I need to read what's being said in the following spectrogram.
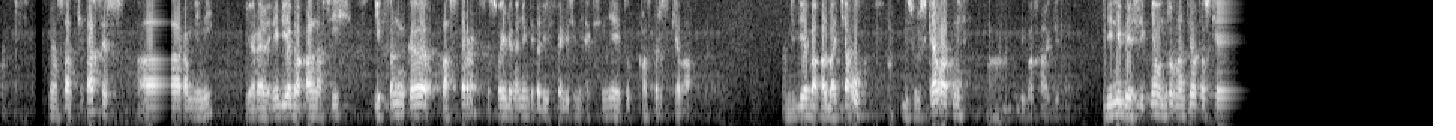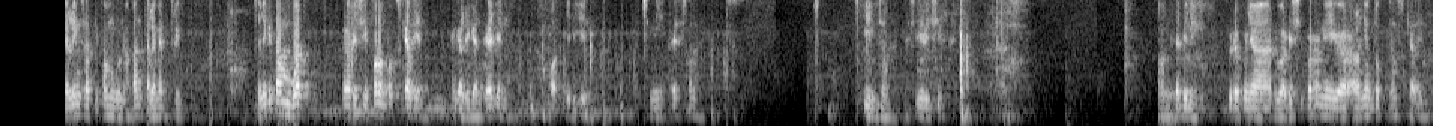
Nah, saat kita akses alarm ini, URL ini dia bakal ngasih event ke cluster sesuai dengan yang kita define di sini actionnya yaitu cluster scale out nanti dia bakal baca uh disuruh scale out nih. Nah, nanti bakal gitu. Jadi ini basicnya untuk nanti auto scaling saat kita menggunakan telemetri. Jadi kita membuat receiver untuk scale in. Tinggal diganti aja nih. Out jadi in sini eh salah in misalnya si receive nah, jadi nih udah punya dua receiver nih URL-nya untuk yang scale in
